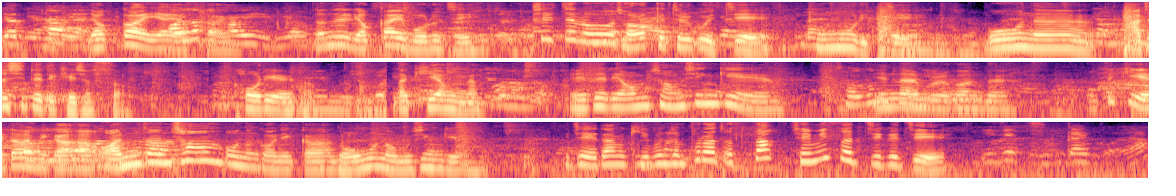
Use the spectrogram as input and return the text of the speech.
엿가위야. 역가위야, 어 이것도 역가위. 가위 위험. 너는 역가위 모르지? 실제로 저렇게 들고 있지? 동물 있지? 모으는 아저씨들이 계셨어. 거리에서. 나 기억나. 애들이 엄청 신기해요. 옛날 물건들. 특히 예담이가 완전 처음 보는 거니까 너무너무 신기해. 이제 예담이 기분 좀 풀어졌어? 재밌었지, 그지? 이제 집 갈 거야?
